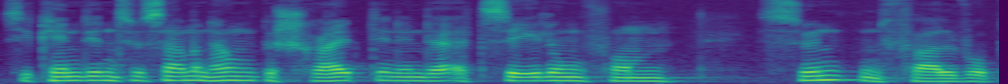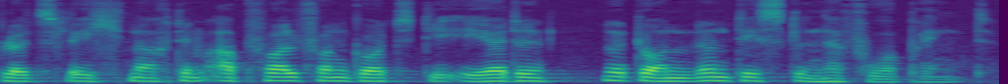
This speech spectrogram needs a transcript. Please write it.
Sie kennt den Zusammenhang, beschreibt ihn in der Erzählung vom Sündenfall, wo plötzlich nach dem Abfall von Gott die Erde nur Dornen und Disteln hervorbringt.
